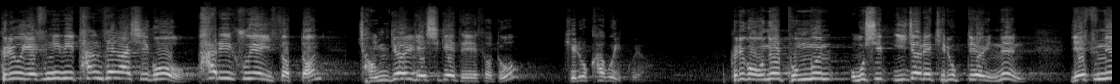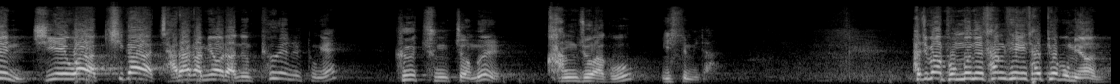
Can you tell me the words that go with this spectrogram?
그리고 예수님이 탄생하시고 8일 후에 있었던 정결 예식에 대해서도 기록하고 있고요. 그리고 오늘 본문 52절에 기록되어 있는 예수는 지혜와 키가 자라가며 라는 표현을 통해 그 중점을 강조하고 있습니다. 하지만 본문을 상세히 살펴보면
